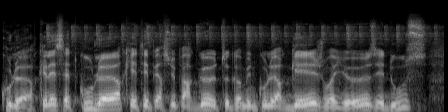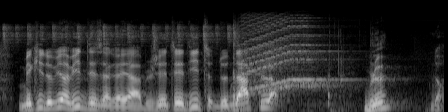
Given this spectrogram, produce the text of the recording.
Couleur. Quelle est cette couleur qui était perçue par Goethe comme une couleur gaie, joyeuse et douce, mais qui devient vite désagréable? J'ai été dite de Naples. Bleu? Non.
